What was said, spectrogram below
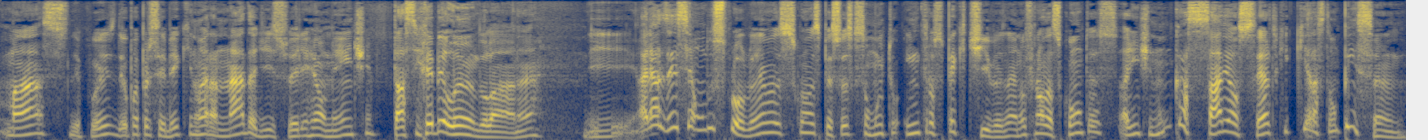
mas depois deu para perceber que não era nada disso. Ele realmente está se rebelando lá, né? E, aliás, esse é um dos problemas com as pessoas que são muito introspectivas, né? No final das contas, a gente nunca sabe ao certo o que, que elas estão pensando.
